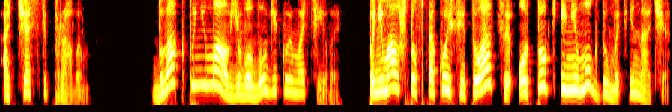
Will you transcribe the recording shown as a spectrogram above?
отчасти правым. Блак понимал его логику и мотивы. Понимал, что в такой ситуации Оток и не мог думать иначе.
